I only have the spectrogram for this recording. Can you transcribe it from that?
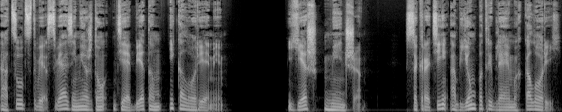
Отсутствие связи между диабетом и калориями. Ешь меньше. Сократи объем потребляемых калорий.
